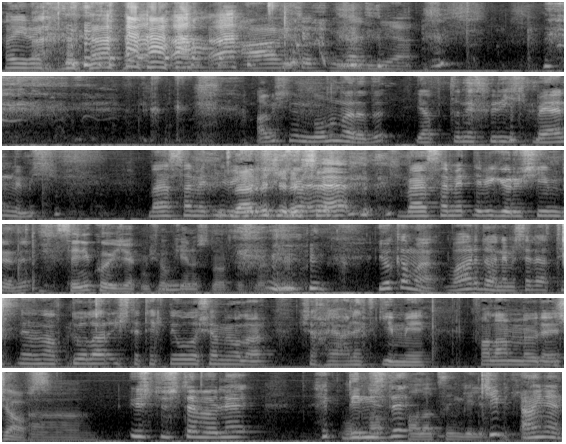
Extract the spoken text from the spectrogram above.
Hayır hayır. Abi çok güzeldi ya. Abi şimdi Nolan aradı. Yaptığın espriyi hiç beğenmemiş. Ben Samet'le bir Nerede görüşeyim. kelepçe? Ben Samet'le bir görüşeyim dedi. Seni koyacakmış okyanusun ortasına. Yok ama vardı hani mesela tekneden atlıyorlar işte tekneye ulaşamıyorlar. İşte hayalet gemi falan böyle Jaws. Üst üste böyle hep o denizde ha- halatın gelip Ki aynen.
